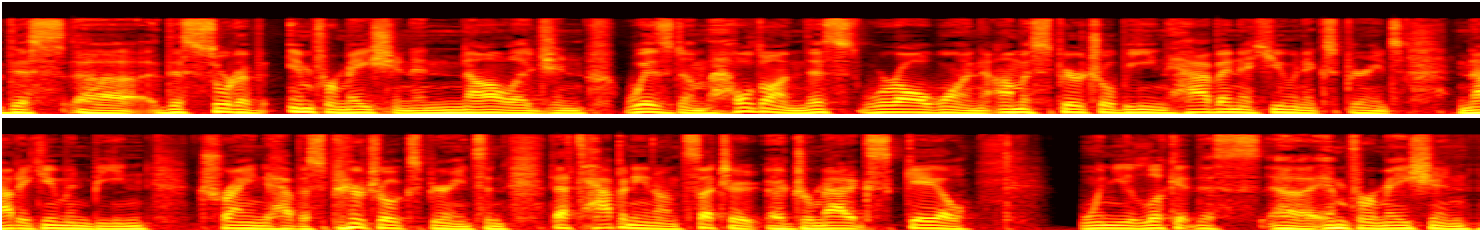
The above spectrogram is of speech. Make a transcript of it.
this uh, this sort of information and knowledge and wisdom. Hold on, this we're all one. I'm a spiritual being having a human experience, not a human being trying to have a spiritual experience, and that's happening on such a, a dramatic scale when you look at this uh, information,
